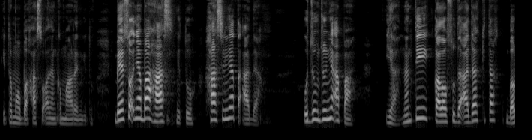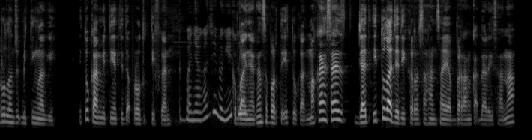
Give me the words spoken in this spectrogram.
Kita mau bahas soal yang kemarin gitu. Besoknya bahas gitu. Hasilnya tak ada. Ujung-ujungnya apa? Ya nanti kalau sudah ada kita baru lanjut meeting lagi. Itu kan meetingnya tidak produktif kan? Kebanyakan sih begitu. Kebanyakan seperti itu kan. Makanya saya jadi itulah jadi keresahan saya berangkat dari sana.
